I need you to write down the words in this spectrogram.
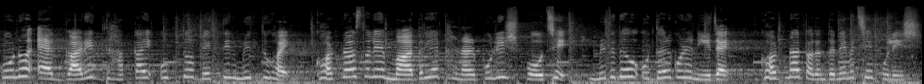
কোনো এক গাড়ির ধাক্কায় উক্ত ব্যক্তির মৃত্যু হয়। ঘটনাস্থলে মাদারিয়া থানার পুলিশ পৌঁছে মৃতদেহ উদ্ধার করে নিয়ে যায়। ঘটনার তদন্তে নেমেছে পুলিশ।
